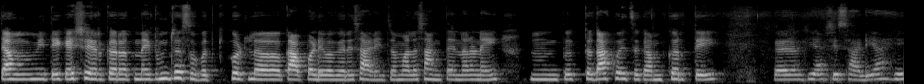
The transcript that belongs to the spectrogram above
त्यामुळे मी ते काही शेअर करत नाही तुमच्यासोबत की कुठलं कापड आहे वगैरे साडीचं मला सांगता येणार नाही. फक्त दाखवायचं काम करते. तर ही अशी साडी आहे.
